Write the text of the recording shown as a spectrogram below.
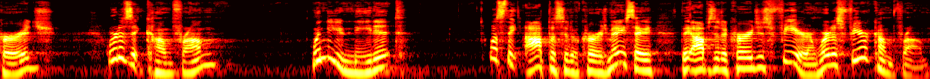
courage? Where does it come from? When do you need it? What's the opposite of courage? Many say the opposite of courage is fear. And where does fear come from?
